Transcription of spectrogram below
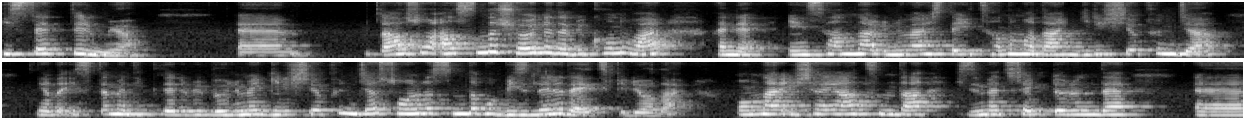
hissettirmiyor. Ee, daha sonra aslında şöyle de bir konu var. Hani insanlar üniversiteyi tanımadan giriş yapınca ya da istemedikleri bir bölüme giriş yapınca sonrasında bu bizleri de etkiliyorlar. Onlar iş hayatında, hizmet sektöründe e,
